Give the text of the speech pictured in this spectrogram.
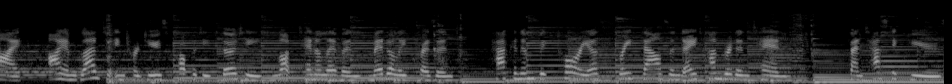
Hi, I am glad to introduce property 30, lot 1011, Meadowlea Crescent, Pakenham, Victoria 3810. Fantastic views.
